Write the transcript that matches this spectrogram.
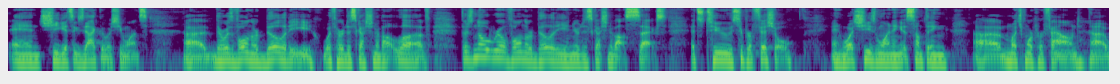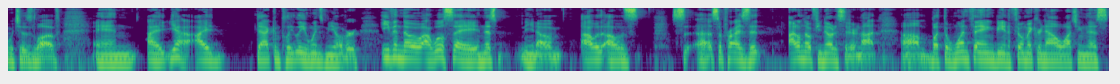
and she gets exactly what she wants. Uh, there was vulnerability with her discussion about love. There's no real vulnerability in your discussion about sex. It's too superficial. And what she's wanting is something uh, much more profound, uh, which is love. And I, yeah, I that completely wins me over. Even though I will say in this, you know, I was I was uh, surprised that I don't know if you noticed it or not, um, but the one thing being a filmmaker now, watching this,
